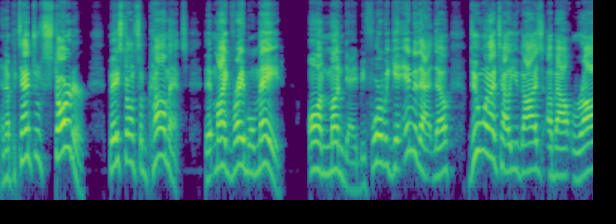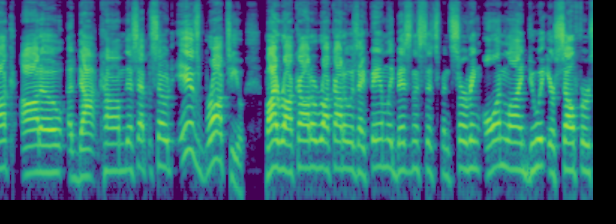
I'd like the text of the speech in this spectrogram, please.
and a potential starter based on some comments that Mike Vrabel made on Monday. Before we get into that, though, do want to tell you guys about rockauto.com. This episode is brought to you by Rock Auto. Rock Auto is a family business that's been serving online do it yourselfers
